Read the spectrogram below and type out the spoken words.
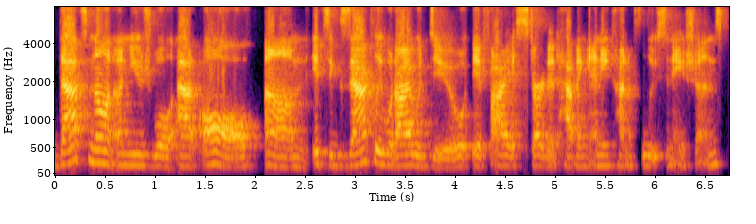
That's not unusual at all. Um, it's exactly what i would do if i started having any kind of hallucinations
